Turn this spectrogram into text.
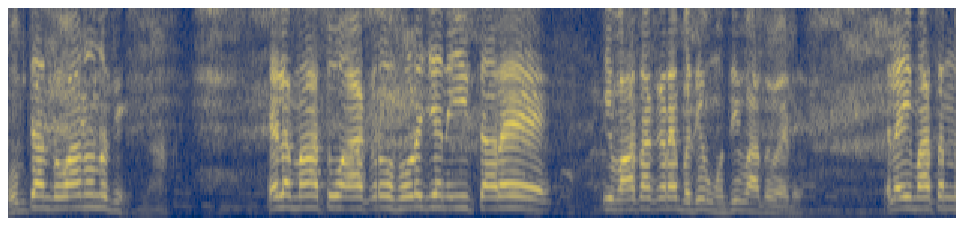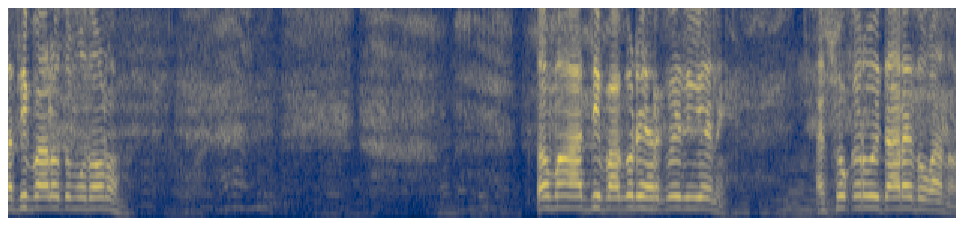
ઉપચાન ધોવાનું નથી. એટલે માં તું આકરો છોડે છે ને એ તારે એ વાતા કરે, બધી ઊંધી વાતો એટલે એટલે એ માતા નથી પાલો તો હું ધોણો. તો માં આજથી પાગોડી હરકવી દઈએ ને અને શું કરવું એ તારે ધોવાનો?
